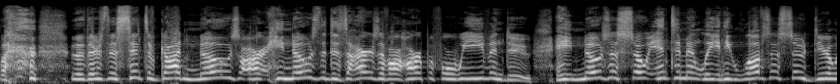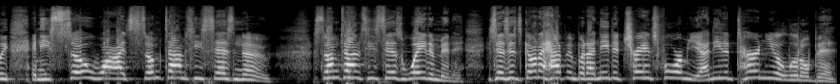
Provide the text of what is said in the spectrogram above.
There's this sense of God knows our, he knows the desires of our heart before we even do. And he knows us so intimately and he loves us so dearly and he's so wise. Sometimes he says no. Sometimes he says, wait a minute. He says, it's going to happen, but I need to transform you. I need to turn you a little bit.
